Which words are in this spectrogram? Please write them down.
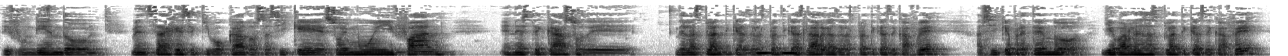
difundiendo mensajes equivocados. Así que soy muy fan en este caso de, de las pláticas, de las pláticas largas, de las pláticas de café. Así que pretendo llevarle esas pláticas de café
